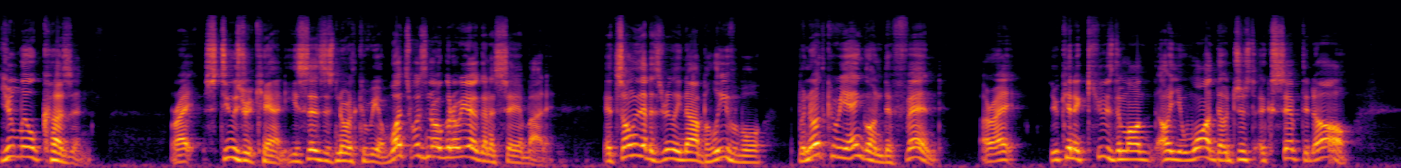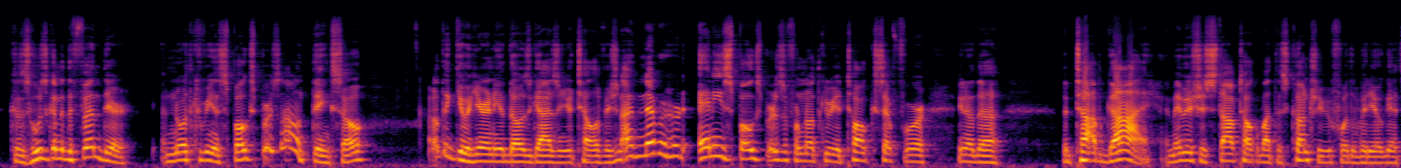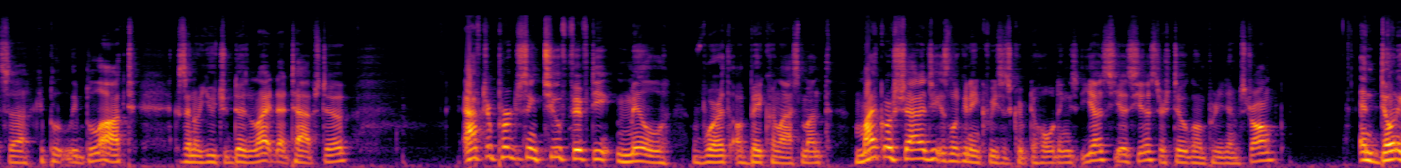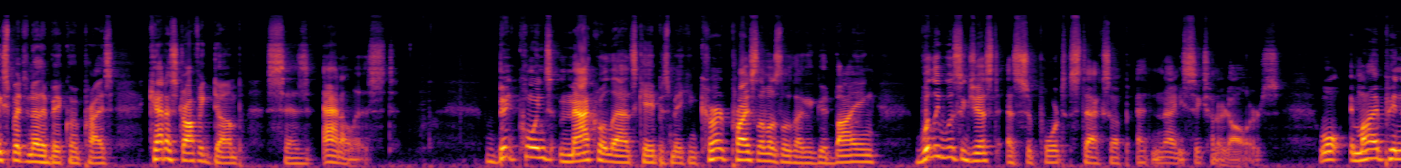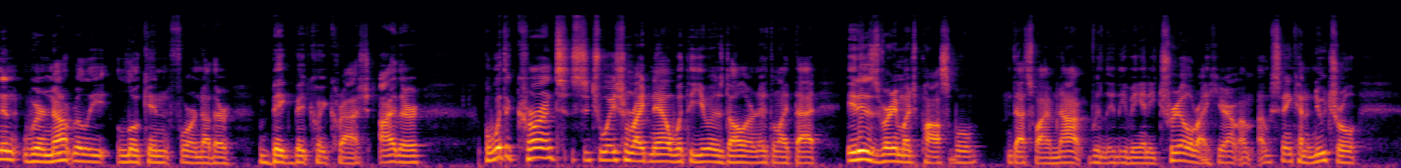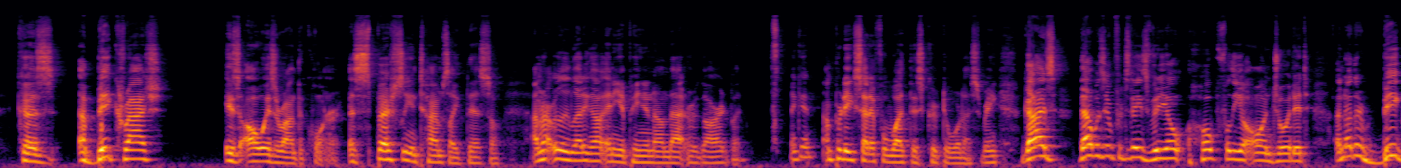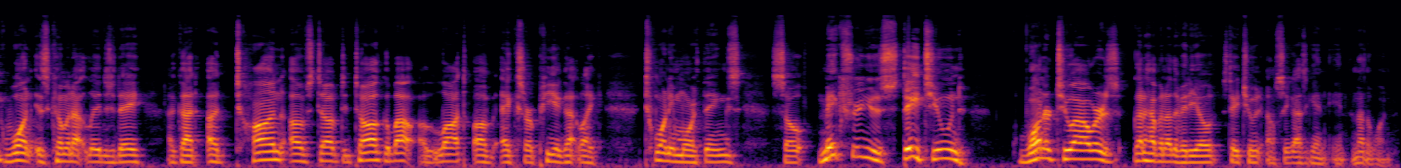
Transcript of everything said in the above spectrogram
your little cousin, right, steals your candy. He says it's North Korea. What's what's North Korea gonna say about it? It's only that it's really not believable, but North Korea ain't gonna defend. All right? You can accuse them all, all you want, they'll just accept it all. Because who's to defend their North Korean spokesperson? I don't think so. I don't think you'll hear any of those guys on your television. I've never heard any spokesperson from North Korea talk except for, you know, the the top guy. And maybe I should stop talking about this country before the video gets uh, completely blocked because I know YouTube doesn't like that type stuff. After purchasing 250 mil worth of Bitcoin last month, MicroStrategy is looking to increase its crypto holdings. Yes, yes, yes, they're still going pretty damn strong. And don't expect another Bitcoin price catastrophic dump, says analyst. Bitcoin's macro landscape is making current price levels look like a good buying. Willie would suggest as support stacks up at $9,600. Well, in my opinion, we're not really looking for another big Bitcoin crash either. But with the current situation right now with the US dollar and anything like that, it is very much possible that's why I'm not really leaving any trail right here. I'm, I'm staying kind of neutral because a big crash is always around the corner, especially in times like this. So I'm not really letting out any opinion on that regard, but again, I'm pretty excited for what this crypto world has to bring. Guys, that was it for today's video. Hopefully you all enjoyed it. Another big one is coming out later today. I got a ton of stuff to talk about, a lot of XRP. I got like 20 more things. So make sure you stay tuned one or two hours. Gonna have another video. Stay tuned. I'll see you guys again in another one.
